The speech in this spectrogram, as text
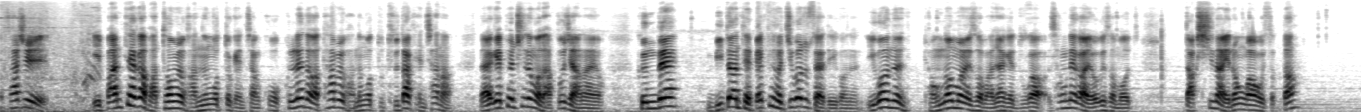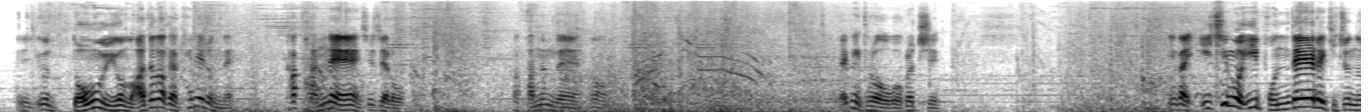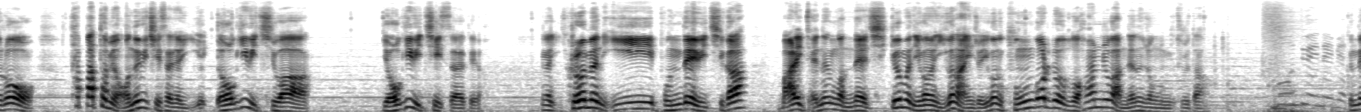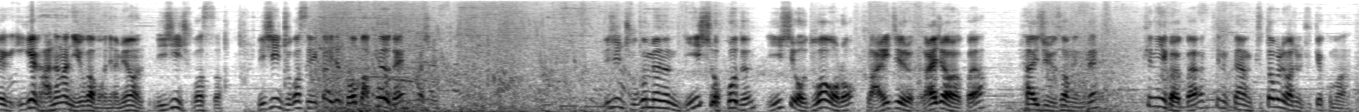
사실 이 판테가 bottom을 가는 것도 괜찮고 클레드가 top을 가는 것도 둘 다 괜찮아. 날개 펼치는 건 나쁘지 않아요. 근데 mid한테 back ping을 찍어줬어야 돼 이거는. 이거는 벽 너머에서 만약에 누가 상대가 여기서 뭐 낚시나 이런 거 하고 있었다? 이- 이건 너무 이건 ward가 그냥 carry해줬네. 각 봤네 실제로. 각 봤는데 어. back ping 들어오고 그렇지. 그러니까 이 친구 이 본대를 기준으로 top bottom이 어느 위치에 있어야 되냐 여기 위치와 여기 위치에 있어야 돼요. 그러니까 그러면 이 본대 위치가 말이 되는 건데 지금은 이건 이건 아니죠. 이건 궁거리로도 합류가 안 되는 정도인데 둘 다. 근데 이게 가능한 이유가 뭐냐면 리신이 죽었어. 리신이 죽었으니까 이제 더 맡겨도 돼 사실. 리신 죽으면은 initi 없거든. initi 어 누가 걸어? 라이즈 라이즈가 걸 거야? 라이즈 유성인데 퀸이 걸 거야? 퀸은 그냥 QW 맞으면 죽겠구만.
